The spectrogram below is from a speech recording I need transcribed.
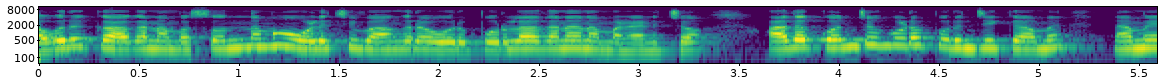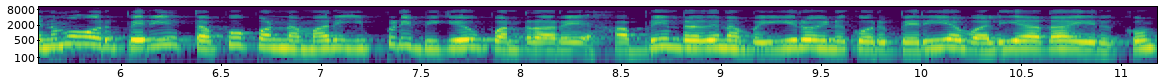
அவருக்காக நம்ம சொந்தமாக உழைச்சி வாங்குற ஒரு பொருளாக தானே நம்ம நினச்சோம். அதை கொஞ்சம் கூட புரிஞ்சிக்காமல் நம்ம என்னமோ ஒரு பெரிய தப்பு பண்ண மாதிரி இப்படி பிஹேவ் பண்ணுறாரே அப்படின்றது நம்ம ஹீரோயினுக்கு ஒரு பெரிய வழியாக தான் இருக்கும்.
